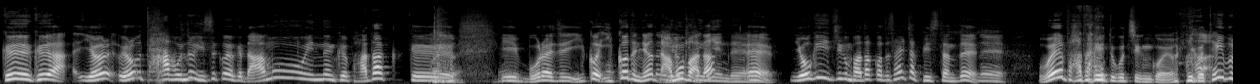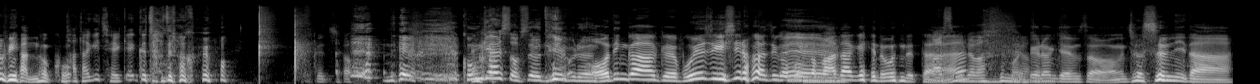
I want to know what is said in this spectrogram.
그 그 여러분 다 본 적 있을 거예요. 그 나무 있는 그 바닥 그 이 뭐라 해야지 있거 있거든요. 딱 나무 바닥. 네. 예. 여기 지금 바닥과도 살짝 비슷한데 네. 왜 바닥에 두고 찍은 거예요? 이거 아, 테이블 위에 안 넣고. 바닥이 제일 깨끗하더라고요. 그렇죠. 네, 공개할 수 없어요 테이블은. 어딘가 그 보여주기 싫어 가지고 네. 뭔가 바닥에 놓은 듯한 맞습니다, 맞습니다. 그런 감성 좋습니다.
